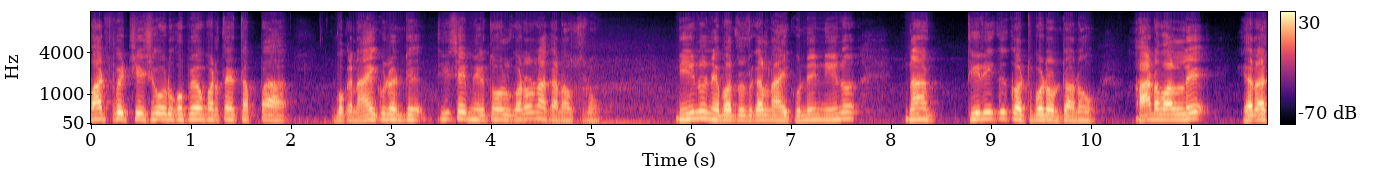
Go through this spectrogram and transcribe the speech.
పార్టిసిపేట్ చేసేవాడికి ఉపయోగపడతాయి తప్ప ఒక నాయకుడు అంటే తీసే మిగతా వాళ్ళు కూడా నాకు అనవసరం. నేను నిబద్ధత గల నాయకుడిని నేను నా తిరిగి కట్టుబడి ఉంటాను. ఆడవాళ్ళే ఎరా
